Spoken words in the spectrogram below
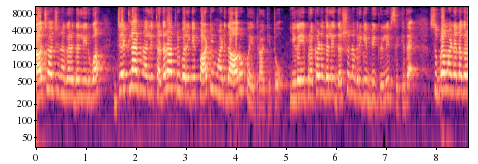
ರಾಜಾಜಿನಗರದಲ್ಲಿರುವ ಜೆಟ್ಲ್ಯಾಗ್ನಲ್ಲಿ ತಡರಾತ್ರಿವರೆಗೆ ಪಾರ್ಟಿ ಮಾಡಿದ ಆರೋಪ ಎದುರಾಗಿತ್ತು. ಈಗ ಈ ಪ್ರಕರಣದಲ್ಲಿ ದರ್ಶನ್ ಅವರಿಗೆ ಬಿಗ್ ರಿಲೀಫ್ ಸಿಕ್ಕಿದೆ. ಸುಬ್ರಹ್ಮಣ್ಯ ನಗರ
